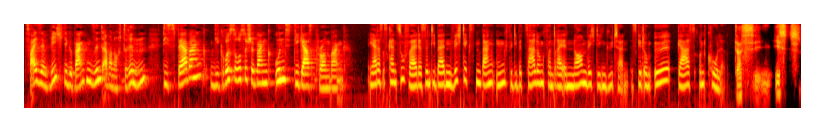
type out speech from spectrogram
Zwei sehr wichtige Banken sind aber noch drin. Die Sperrbank, die größte russische Bank und die Gazprom Bank. Ja, das ist kein Zufall. Das sind die beiden wichtigsten Banken für die Bezahlung von drei enorm wichtigen Gütern. Es geht um Öl, Gas und Kohle. Das ist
